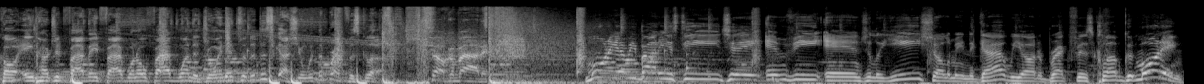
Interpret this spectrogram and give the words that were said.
Call 800 585 1051 to join into the discussion with The Breakfast Club. Talk about it. Morning, everybody. It's DJ Envy Angela Yee, Charlamagne tha God. We are the Breakfast Club. Good morning.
